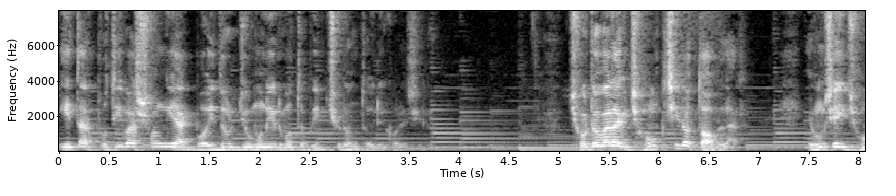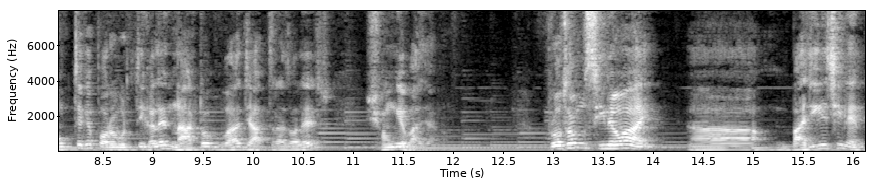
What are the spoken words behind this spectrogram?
এ তার প্রতিভার সঙ্গে এক বৈদুর্যমনির মতো বিচ্ছুরণ তৈরি করেছিল। ছোটবেলায় ঝোঁক ছিল তবলার এবং সেই ঝোঁক থেকে পরবর্তীকালে নাটক বা যাত্রা দলের সঙ্গে বাজানো। প্রথম সিনেমায় বাজিয়েছিলেন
